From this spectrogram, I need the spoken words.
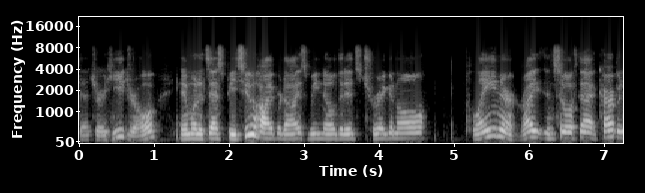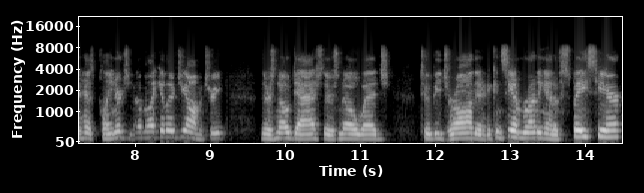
tetrahedral, and when it's sp2 hybridized, we know that it's trigonal planar, right? And so if that carbon has planar molecular geometry, there's no dash, there's no wedge to be drawn there. You can see I'm running out of space here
